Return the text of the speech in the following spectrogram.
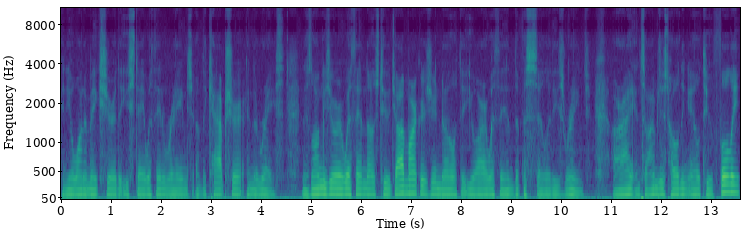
and you'll want to make sure that you stay within range of the capture and the race. And as long as you are within those two job markers, you know that you are within the facility's range. Alright, and so I'm just holding L2 fully,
